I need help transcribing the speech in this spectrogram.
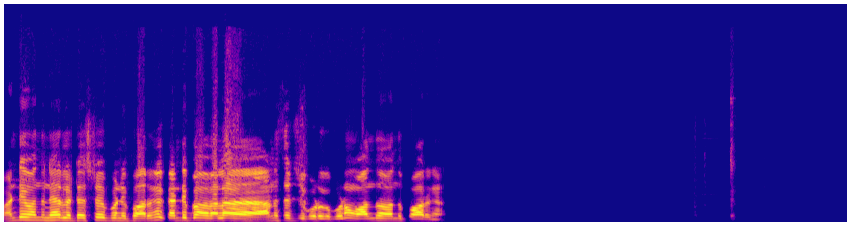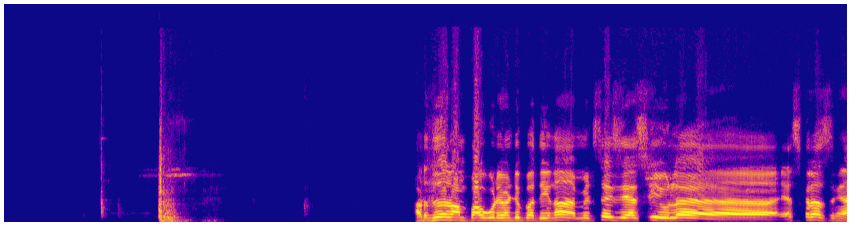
வண்டி வந்து நேரில் டெஸ்ட் ட்ரைவ் பண்ணி பாருங்கள் கண்டிப்பாக விலை அனுசரித்து கொடுக்கப்படும். வந்து வந்து பாருங்கள் அடுத்தது நம்ம பார்க்கக்கூடிய வண்டி பார்த்தீங்கன்னா மிட் சைஸ் எஸ்யூவில் எஸ்கிராஸுங்க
